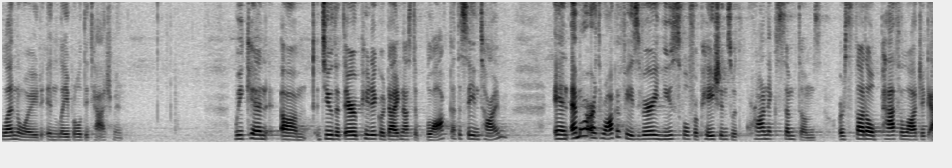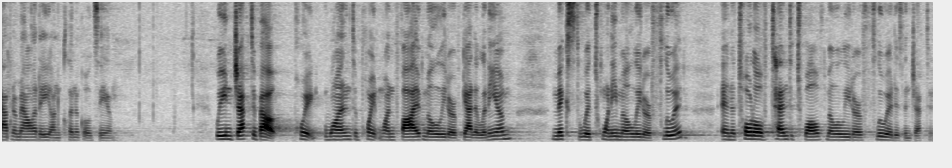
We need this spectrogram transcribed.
glenoid in labral detachment. We can um, do the therapeutic or diagnostic block at the same time. And MR arthrography is very useful for patients with chronic symptoms or subtle pathologic abnormality on clinical exam. We inject about 0.1 to 0.15 milliliter of gadolinium mixed with 20 milliliter fluid, and a total of 10 to 12 milliliter fluid is injected.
